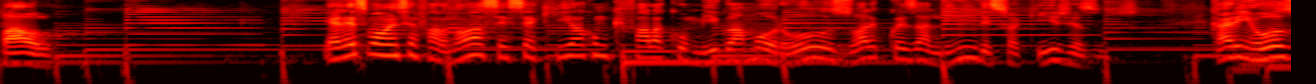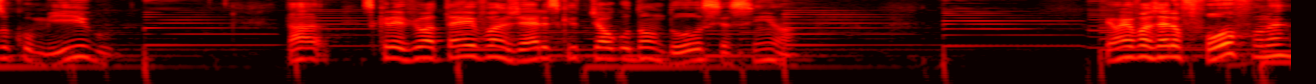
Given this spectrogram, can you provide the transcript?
Paulo. E aí nesse momento você fala, nossa, esse aqui, olha como que fala comigo, amoroso, olha que coisa linda isso aqui, Jesus. Carinhoso comigo. Tá? Escreveu até evangelho escrito de algodão doce, assim, ó. É um evangelho fofo, né?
